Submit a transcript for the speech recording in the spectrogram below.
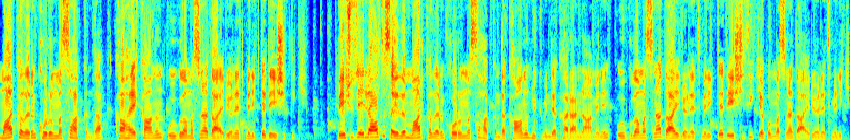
Markaların korunması hakkında KHK'nın uygulamasına dair yönetmelikte değişiklik. 556 sayılı markaların korunması hakkında kanun hükmünde kararnamenin uygulamasına dair yönetmelikte değişiklik yapılmasına dair yönetmelik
